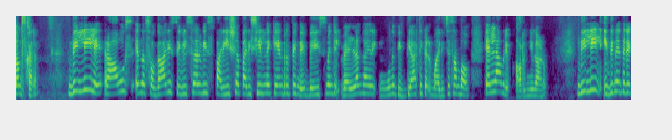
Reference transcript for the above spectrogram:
നമസ്കാരം. ദില്ലിയിലെ റാവൂസ് എന്ന സ്വകാര്യ സിവിൽ സർവീസ് പരീക്ഷ പരിശീലന കേന്ദ്രത്തിന്റെ ബേസ്മെന്റിൽ വെള്ളം കയറി മൂന്ന് വിദ്യാർത്ഥികൾ മരിച്ച സംഭവം എല്ലാവരും അറിഞ്ഞു കാണും. ദില്ലിയിൽ ഇതിനെതിരെ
